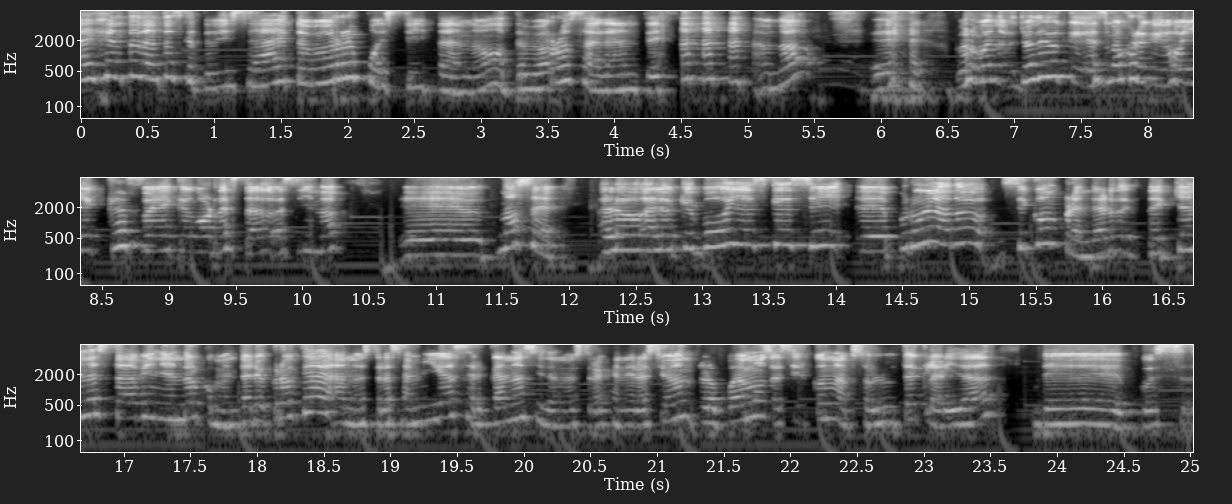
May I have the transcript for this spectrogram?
hay gente de antes que te dice, ay, te veo repuestita, ¿no? O te veo rozagante, ¿no? Eh, pero bueno, yo digo que es mejor que, oye, qué fea qué gorda estás, así, ¿no? Eh, no sé, a lo, que voy es que sí, eh, por un lado, sí comprender de, quién está viniendo el comentario. Creo que a nuestras amigas cercanas y de nuestra generación lo podemos decir con absoluta claridad de, pues,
